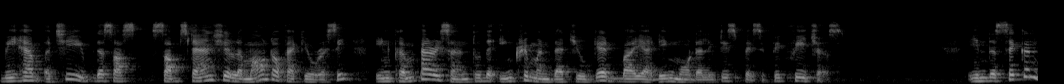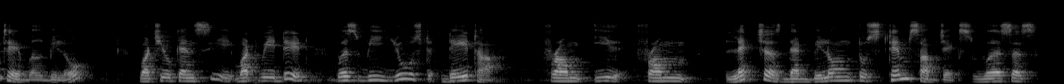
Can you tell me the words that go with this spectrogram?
we have achieved a substantial amount of accuracy in comparison to the increment that you get by adding modality-specific features. In the second table below, what you can see, what we did was we used data from, e from lectures that belong to STEM subjects versus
